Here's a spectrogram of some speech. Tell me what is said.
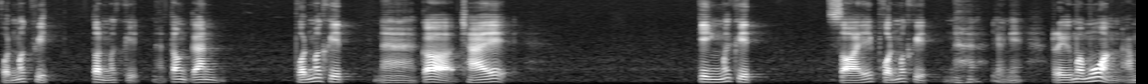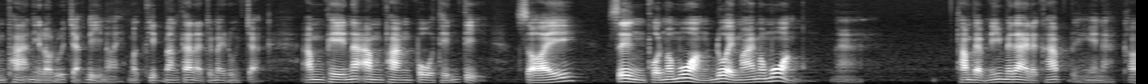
ผลมะขวิดต้นมะขวิดนะต้องการผลมะขวิดนะก็ใช้กิ่งมะขวิดสอยผลมะขวิดนะอย่างนี้หรือมะม่วงอัมพานี่เรารู้จักดีหน่อยมะขวิดบางท่านอาจจะไม่รู้จักอัมเพนะอัมพังโปเทนติ สอยซึ่งผลมะม่วงด้วยไม้มะม่วงนะ ทำแบบนี้ไม่ได้เลยครับ อย่างนี้นะเขา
